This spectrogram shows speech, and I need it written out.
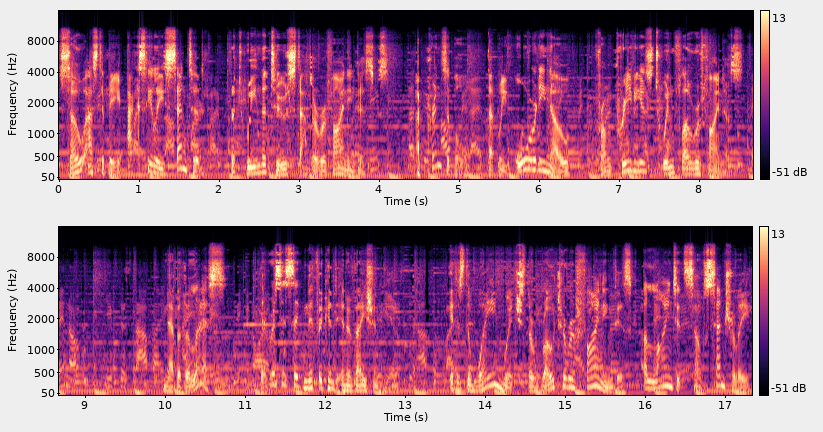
so as to be axially centered between the two stator refining discs, a principle that we already know from previous twin flow refiners. Nevertheless, there is a significant innovation here. It is the way in which the rotor refining disc aligns itself centrally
